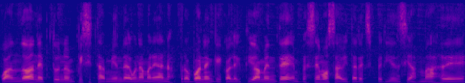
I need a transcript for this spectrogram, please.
Cuando Neptuno en Pisces también de alguna manera nos proponen que colectivamente empecemos a habitar experiencias más de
